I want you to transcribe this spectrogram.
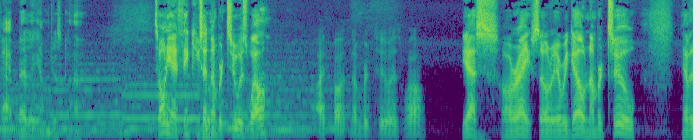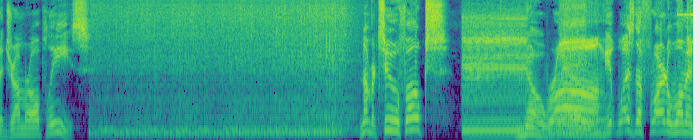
fat belly. I'm just gonna." Tony, I think you said number two as well. I thought number two as well. Yes. All right. So here we go. Number two. Have the drum roll, please. Number two, folks. No, Wrong. It was the Florida woman.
